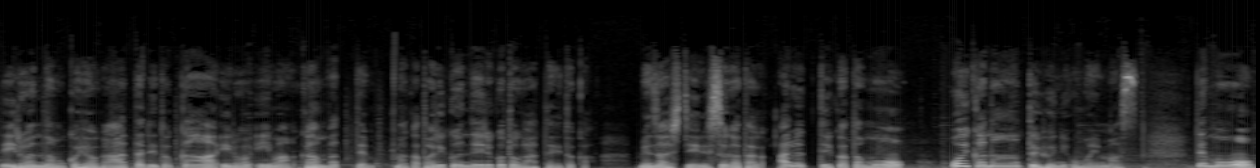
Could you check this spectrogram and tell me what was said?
でいろんな目標があったりとか、いろ今頑張ってなんか取り組んでいることがあったりとか、目指している姿があるっていう方も多いかなというふうに思います。でも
